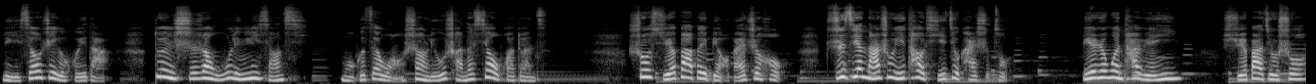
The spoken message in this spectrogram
李潇这个回答，顿时让吴玲玲想起某个在网上流传的笑话段子，说学霸被表白之后，直接拿出一套题就开始做，别人问他原因，学霸就说：“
